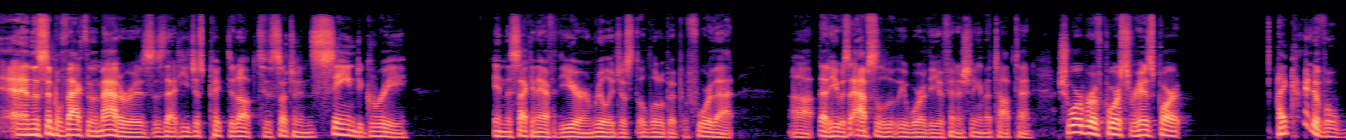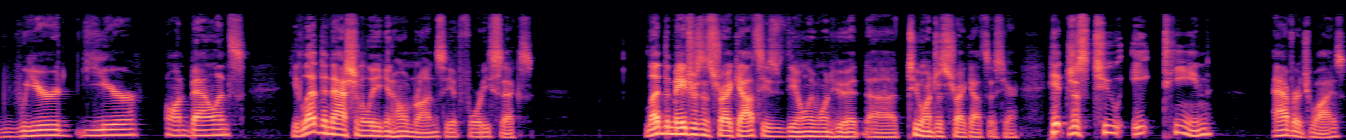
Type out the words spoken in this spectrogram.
And the simple fact of the matter is, is that he just picked it up to such an insane degree in the second half of the year, and really just a little bit before that, uh, that he was absolutely worthy of finishing in the top 10. Schwarber, of course, for his part, had kind of a weird year on balance. He led the National League in home runs. He had 46. Led the majors in strikeouts. He's the only one who hit uh, 200 strikeouts this year. Hit just 218 average wise.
